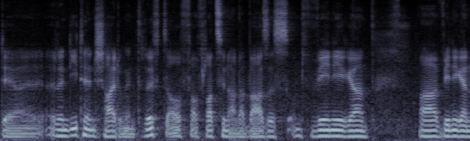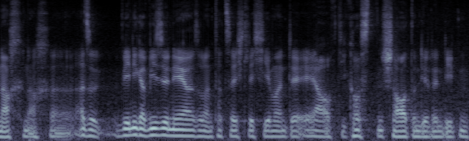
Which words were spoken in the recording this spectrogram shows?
der Renditeentscheidungen trifft auf, auf rationaler Basis und weniger war weniger nach, nach, äh, also weniger visionär, sondern tatsächlich jemand, der eher auf die Kosten schaut und die Renditen.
